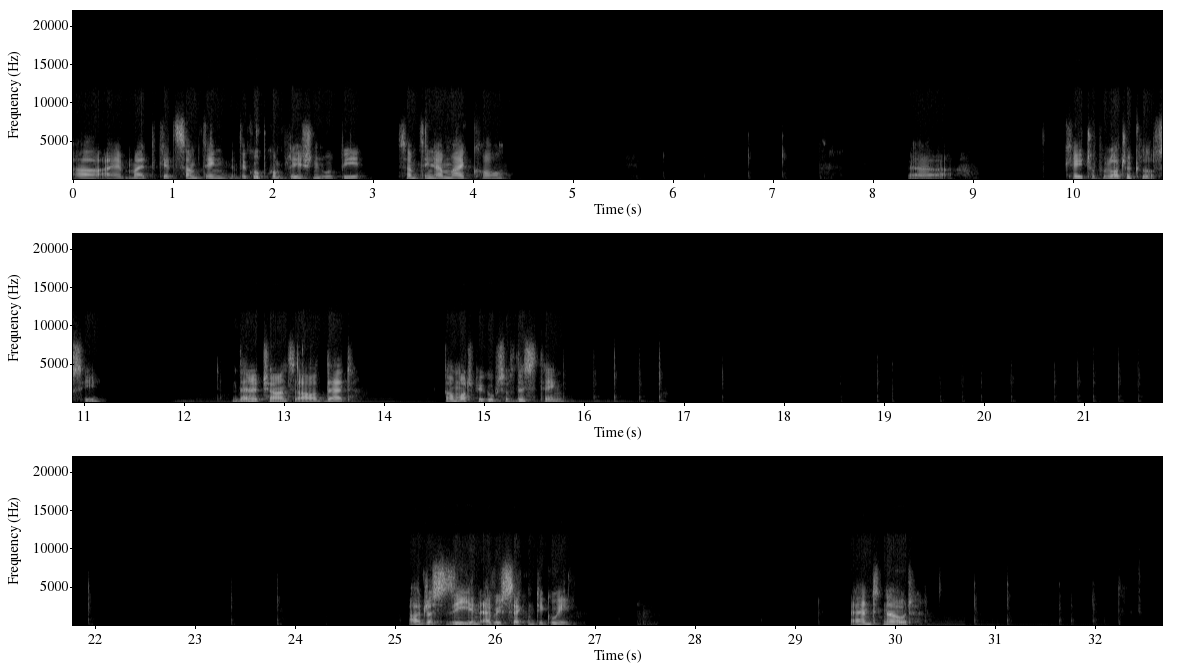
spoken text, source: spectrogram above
uh, I might get something, the group completion would be something I might call uh, K topological of C. Then it turns out that the homotopy groups of this thing are just z in every second degree. And note,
